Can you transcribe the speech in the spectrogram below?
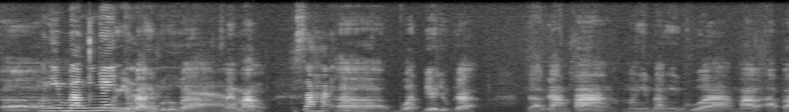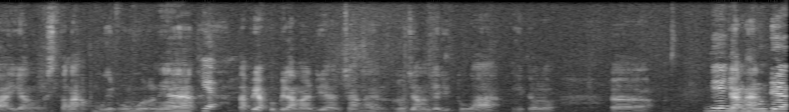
eh, mengimbanginya itu mengimbangi berubah Iya. memang usahanya eh, buat dia juga nggak gampang mengimbangi gua malah apa yang setengah mungkin umurnya. Ya. Tapi aku bilang sama dia jangan lu jangan jadi tua gitu loh. Eh, dia yang Jangan. muda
